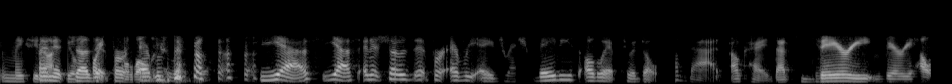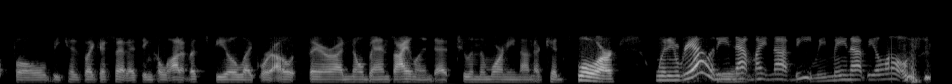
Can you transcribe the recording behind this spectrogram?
It makes you And not it does it for alone. everyone. Yes, yes, and it shows it for every age range, babies all the way up to adults. Love that. Okay, that's very, very helpful because, like I said, I think a lot of us feel like we're out there on no man's island at two in the morning on their kid's floor, when in reality Yeah. that might not be. We may not be alone.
